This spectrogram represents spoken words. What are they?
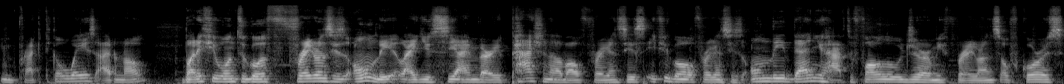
in practical ways. I don't know. But if you want to go fragrances only, like you see, I'm very passionate about fragrances. If you go fragrances only, then you have to follow Jeremy Fragrance. Of course,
